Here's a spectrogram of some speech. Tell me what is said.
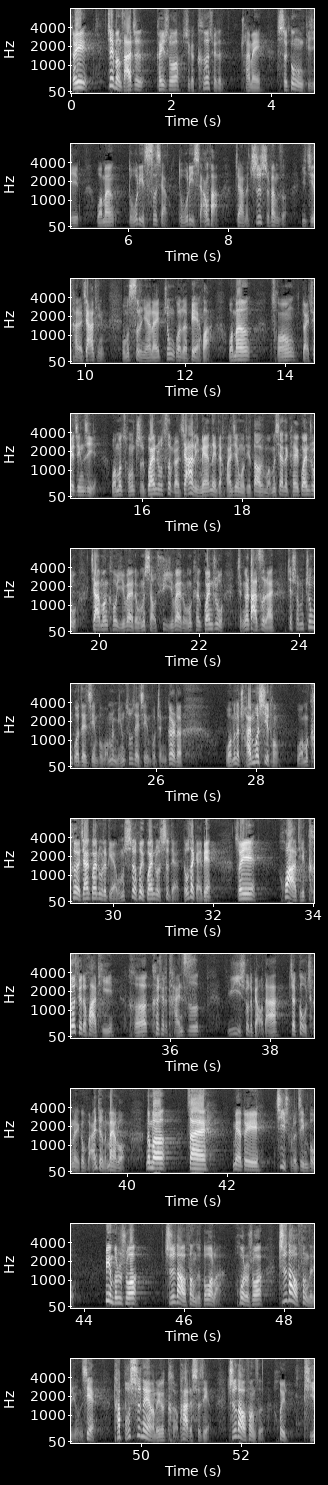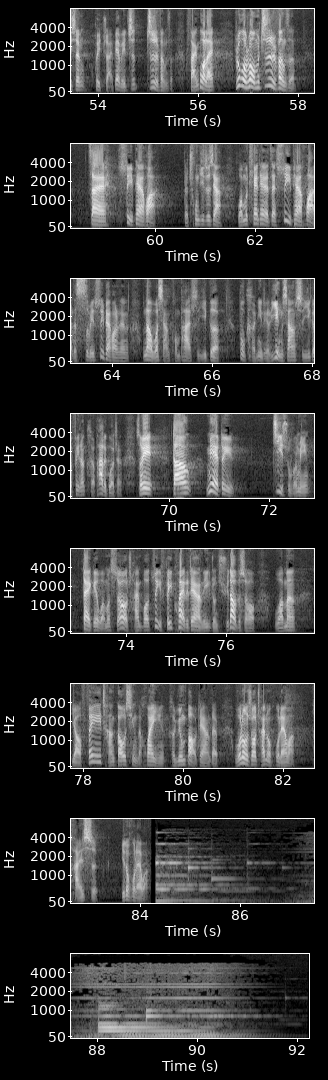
所以，这本杂志可以说是个科学的传媒，是供给我们独立思想、独立想法这样的知识分子以及他的家庭。我们四十年来中国的变化，我们从短缺经济。我们从只关注自个儿家里面那点环境问题，到我们现在可以关注家门口以外的、我们小区以外的，我们可以关注整个大自然。这说明中国在进步，我们的民族在进步，整个的我们的传播系统我们科学家关注的点，我们社会关注的视点都在改变，所以话题科学的话题和科学的谈资、艺术的表达，这构成了一个完整的脉络。那么，在面对技术的进步，并不是说知道分子多了，或者说知道分子的涌现，它不是那样的一个可怕的事件。知道分子会提升，会转变为知知识分子。反过来，如果说我们知识分子在碎片化的冲击之下，我们天天的在碎片化的思维、碎片化中，那我想恐怕是一个不可逆的硬伤，是一个非常可怕的过程。所以，当面对技术文明带给我们所有传播最飞快的这样的一种渠道的时候，我们要非常高兴的欢迎和拥抱这样的，无论说传统互联网还是移动互联网。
